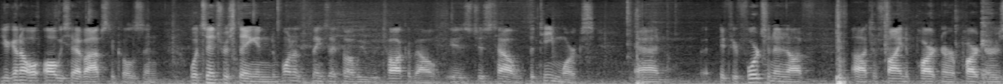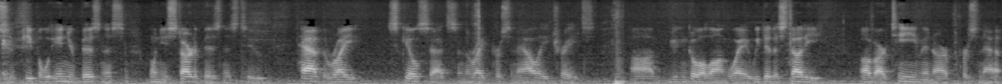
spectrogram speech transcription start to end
you're going to always have obstacles. And what's interesting, and one of the things I thought we would talk about, is just how the team works. And if you're fortunate enough uh, to find a partner partners and people in your business when you start a business to have the right skill sets and the right personality traits, um, you can go a long way. We did a study of our team and our persona-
